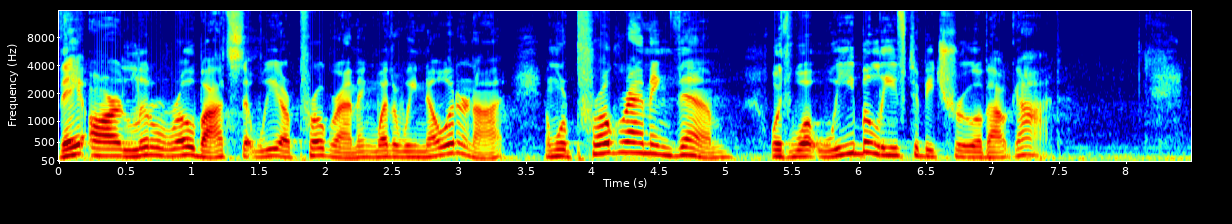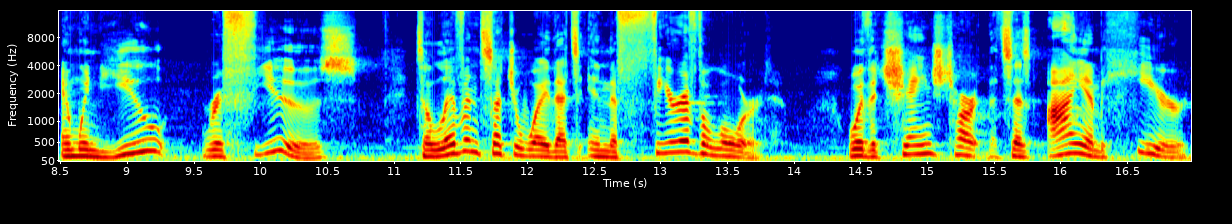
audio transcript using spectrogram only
They are little robots that we are programming, whether we know it or not, and we're programming them with what we believe to be true about God. And when you refuse to live in such a way that's in the fear of the Lord, with a changed heart that says, I am here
